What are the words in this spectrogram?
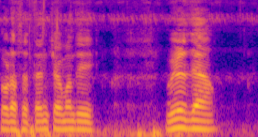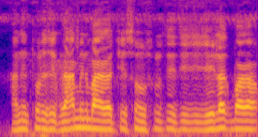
थोडासा त्यांच्यामध्ये वेळ द्या. आणि थोडीशी ग्रामीण भागाची संस्कृतीची झिलक बघा.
